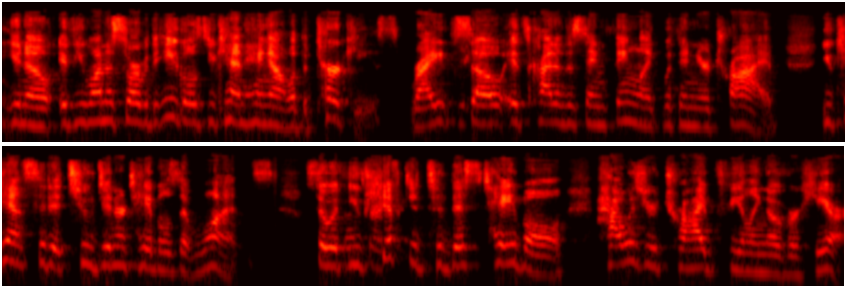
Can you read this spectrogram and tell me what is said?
you know, if you want to soar with the eagles, you can't hang out with the turkeys, right? So it's kind of the same thing like within your tribe. You can't sit at two dinner tables at once. So if That's you've right. shifted to this table, how is your tribe feeling over here?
